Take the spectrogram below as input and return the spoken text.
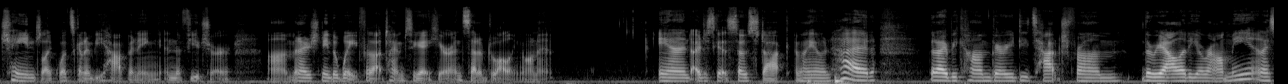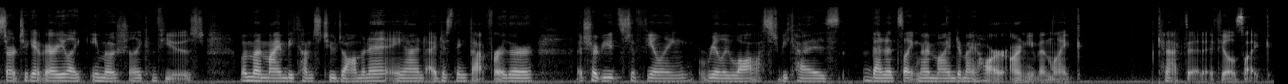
change like what's going to be happening in the future. Um, and I just need to wait for that time to get here instead of dwelling on it. And I just get so stuck in my own head that I become very detached from the reality around me and I start to get very like emotionally confused when my mind becomes too dominant and I just think that further attributes to feeling really lost because then it's like my mind and my heart aren't even like connected, it feels like.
